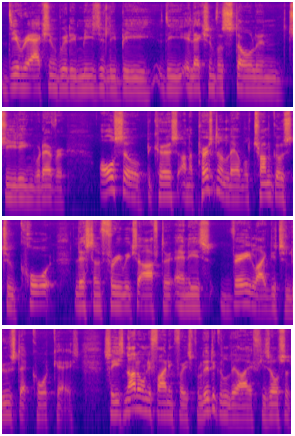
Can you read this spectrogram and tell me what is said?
the reaction would immediately be the election was stolen, cheating, whatever. Also, because on a personal level, Trump goes to court less than three weeks after and is very likely to lose that court case. So he's not only fighting for his political life, he's also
